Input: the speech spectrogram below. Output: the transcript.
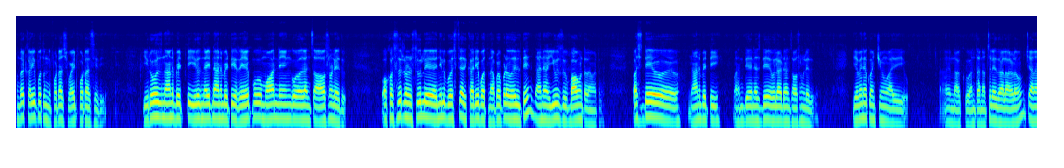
తొందరగా కరిగిపోతుంది పొటాష్ వైట్ పొటాష్ ఇది. ఈరోజు నానబెట్టి ఈరోజు నైట్ నానబెట్టి రేపు మార్నింగ్ వదలాల్సిన అవసరం లేదు. ఒక సూర్యు రెండు సూర్యులు నీళ్ళు పోస్తే అది కరిగిపోతుంది అప్పుడప్పుడు వదిలితే దాని యూజ్ బాగుంటుంది అనమాట ఫస్ట్ డే నానబెట్టి వన్ డే నెక్స్ట్ డే వదిలాడాల్సిన అవసరం లేదు. ఏమైనా కొంచెం అది నాకు అంత నచ్చలేదు అలా ఆడడం చాలా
